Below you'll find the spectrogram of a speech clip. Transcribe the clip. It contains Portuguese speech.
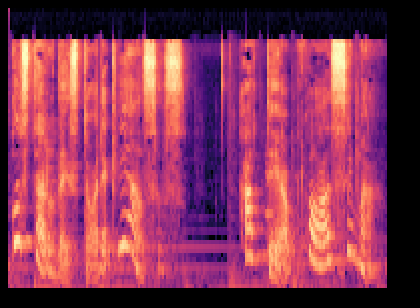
Gostaram da história, crianças? Até a próxima!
